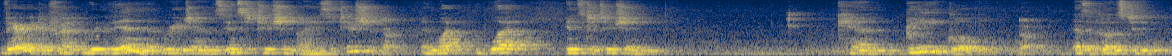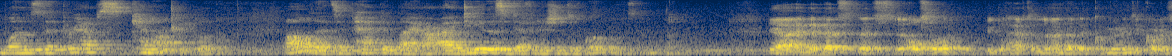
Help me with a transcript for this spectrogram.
very different within regions, institution by institution. Yeah. And what, what institution can be global. Yeah as opposed to ones that perhaps cannot be global. All of that's impacted by our ideas and definitions of globalism. Yeah, and that's that's also what people have to learn that a community college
